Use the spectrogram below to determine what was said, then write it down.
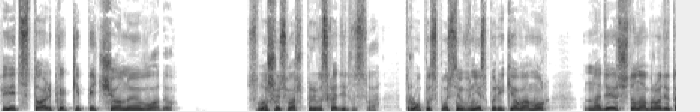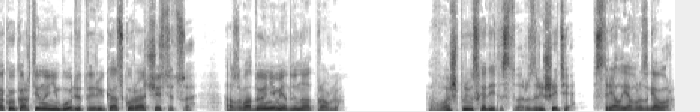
Пить только кипяченую воду. Слушаюсь, ваше превосходительство. Трупы спустим вниз по реке в Амур. Надеюсь, что на броде такой картины не будет, и река скоро очистится. А за водой немедленно отправлю. «Ваше превосходительство, разрешите?» — встрял я в разговор.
